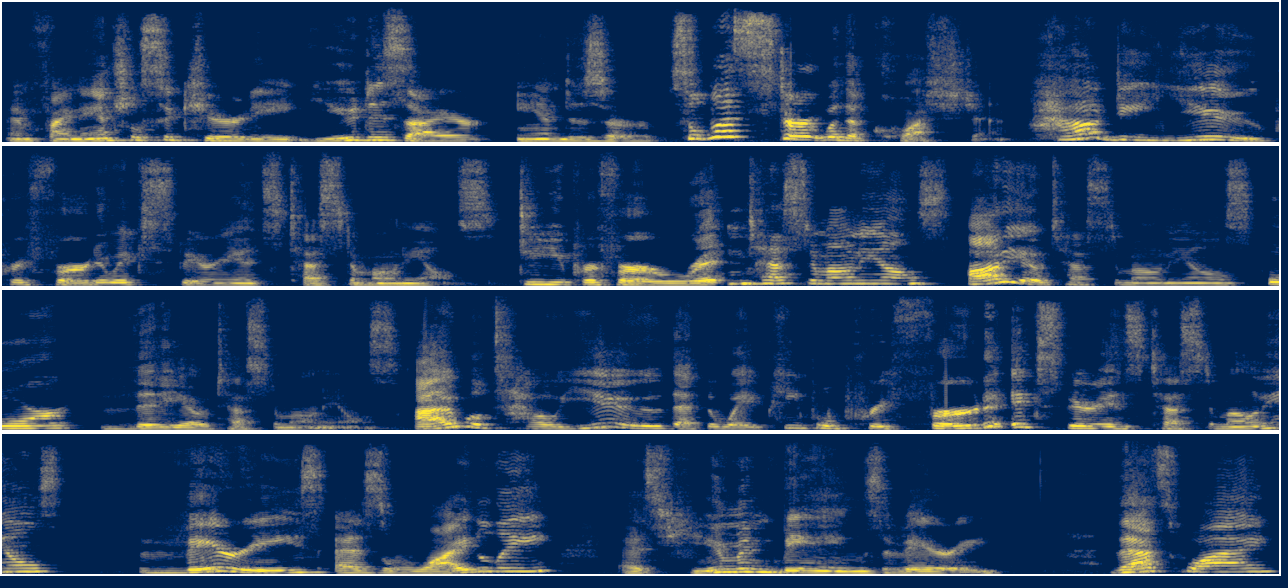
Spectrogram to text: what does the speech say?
and financial security you desire and deserve. So let's start with a question. How do you prefer to experience testimonials? Do you prefer written testimonials, audio testimonials, or video testimonials? I will tell you that the way people prefer to experience testimonials varies as widely as human beings vary. That's why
